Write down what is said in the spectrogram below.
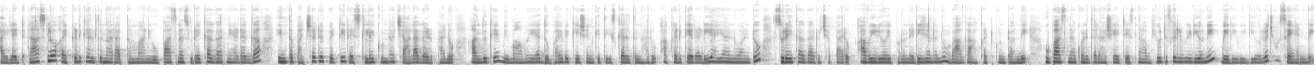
హైలైట్. లాస్ట్లో ఎక్కడికి వెళ్తున్నారు అత్తమ్మ అని ఉపాసన సురేఖ గారిని అడగ్గా ఇంత పచ్చడి పెట్టి రెస్ట్ లేకుండా చాలా గడిపాను. అందుకే మీ మామయ్య దుబాయ్ వెకేషన్కి తీసుకెళ్తున్నారు. అక్కడికే రెడీ అయ్యాను అంటూ సురేఖ గారు చెప్పారు. ఆ వీడియో ఇప్పుడు నెటిజన్లను బాగా ఆకట్టుకుంటోంది. ఉపాసన కొనితలా షేర్ చేసిన ఆ బ్యూటిఫుల్ వీడియోని మీరు ఈ వీడియోలో చూసేయండి.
